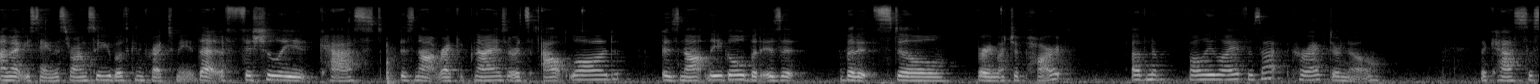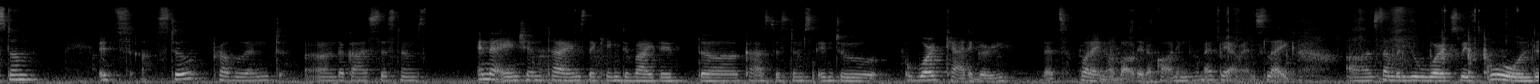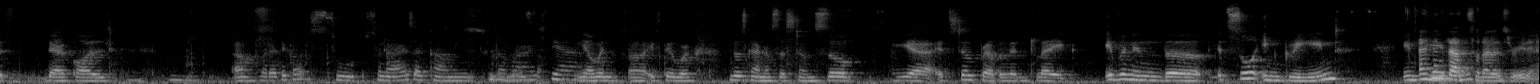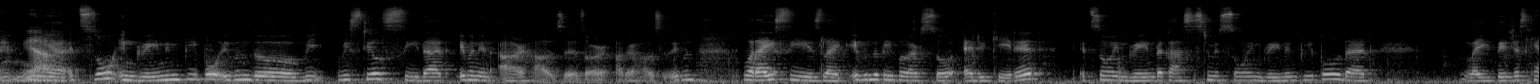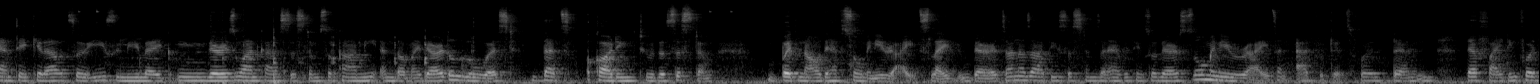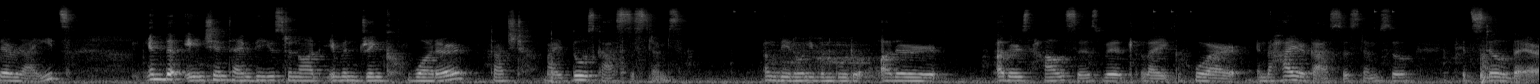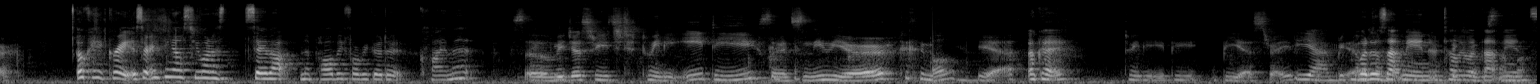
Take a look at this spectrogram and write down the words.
I might be saying this wrong, so you both can correct me. That officially caste is not recognized or it's outlawed, is not legal, but is it? But it's still very much a part of Nepali life. Is that correct or no? The caste system. It's still prevalent, uh, the caste systems. In the ancient times, the king divided the caste systems into work category. That's what I know about it, according to my parents. Like uh, somebody who works with gold, they're called. Uh, what are they called? Su- sunars or kami? Sunars, yeah. Yeah, when uh, if they were those kind of systems. So yeah, it's still prevalent. Like even in the, it's so ingrained. In I think that's what I was reading. Yeah. Yeah. it's so ingrained in people, even though we we still see that even in our houses or other houses. Even what I see is like even the people are so educated, it's so ingrained. The caste system is so ingrained in people that like they just can't take it out so easily. Like mm, there is one caste system, so Kami and Damai, they are the lowest. That's according to the system. But now they have so many rights, like there are janajati systems and everything. So there are so many rights and advocates for them. They're fighting for their rights. In the ancient time, they used to not even drink water touched by those caste systems, and they don't even go to other others' houses with like who are in the higher caste system. So it's still there. Okay, great. Is there anything else you want to say about Nepal before we go to climate? So we just reached 2080, so it's New Year. yeah, Okay. 2080 BS, right? Yeah, Bikram What does that mean? Or tell me what that Sambat. means.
